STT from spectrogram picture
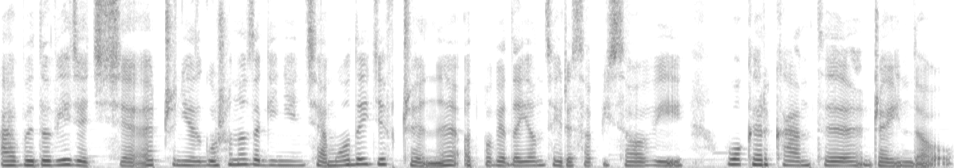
aby dowiedzieć się, czy nie zgłoszono zaginięcia młodej dziewczyny odpowiadającej rysopisowi Walker Canty Jane Doe.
